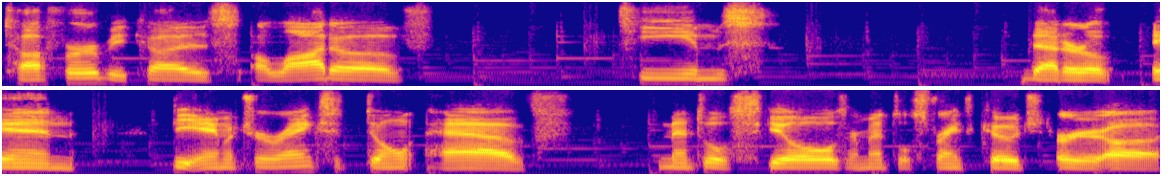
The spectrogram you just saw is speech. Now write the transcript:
tougher because a lot of teams that are in the amateur ranks don't have mental skills or mental strength coach or uh,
